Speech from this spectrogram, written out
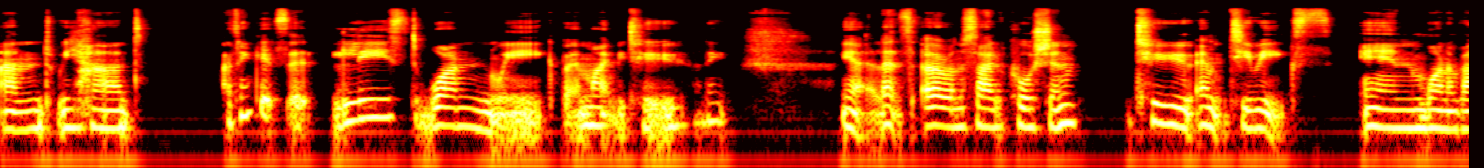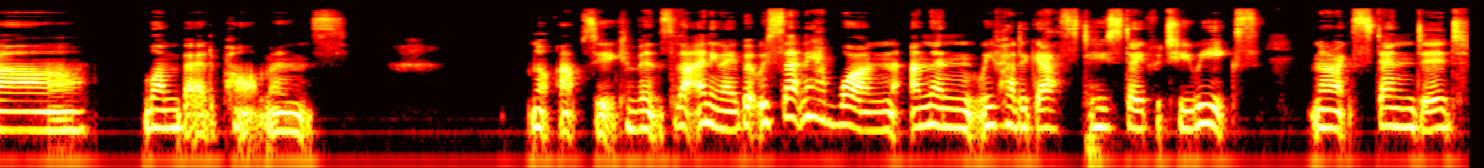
And we had I think it's at least one week, but it might be two. I think, yeah, let's err on the side of caution. Two empty weeks in one of our one bed apartments. Not absolutely convinced of that anyway, but we certainly had one. And then we've had a guest who stayed for two weeks, now extended.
